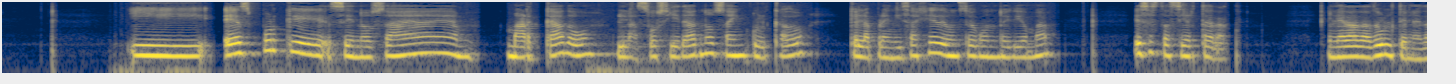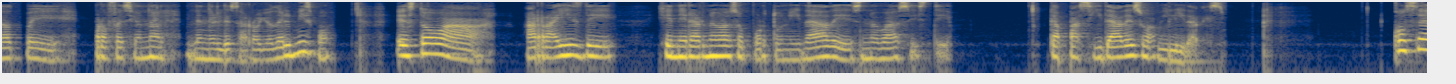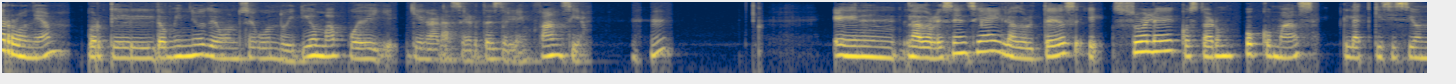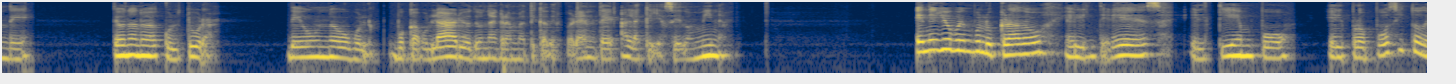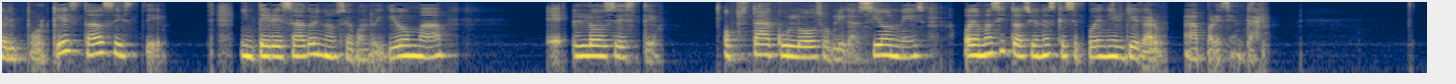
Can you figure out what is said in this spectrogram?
Y es porque se nos ha marcado, la sociedad nos ha inculcado que el aprendizaje de un segundo idioma es hasta cierta edad, en la edad adulta, en la edad eh, profesional, en el desarrollo del mismo. Esto a, a raíz de generar nuevas oportunidades, nuevas este, capacidades o habilidades. Cosa errónea, porque el dominio de un segundo idioma puede llegar a ser desde la infancia. En la adolescencia y la adultez eh, suele costar un poco más la adquisición de, de una nueva cultura, de un nuevo vocabulario, de una gramática diferente a la que ya se domina. En ello va involucrado el interés, el tiempo, el propósito del por qué estás este, interesado en un segundo idioma, eh, los este, obstáculos, obligaciones o demás situaciones que se pueden ir llegar a presentar.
